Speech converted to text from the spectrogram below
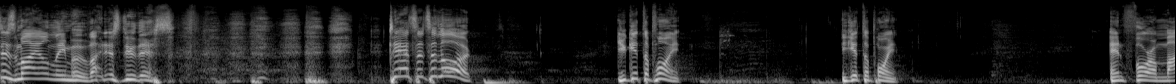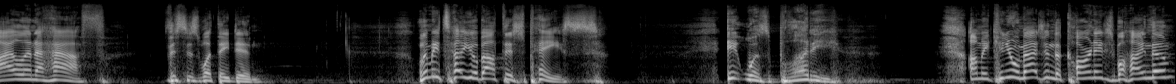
is my only move. I just do this. Dance it to the Lord. You get the point. You get the point. And for a mile and a half, this is what they did. Let me tell you about this pace. It was bloody. I mean, can you imagine the carnage behind them?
